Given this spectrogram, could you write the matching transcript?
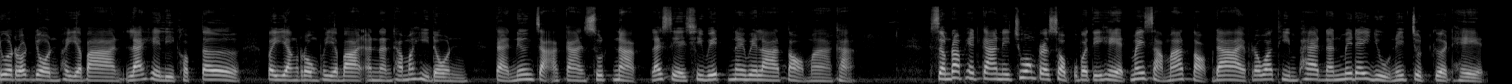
ด้วยรถยนต์พยาบาล และเฮลิคอปเตอร์ ไปยังโรงพยาบาลอนันทมหิดล แต่เนื่องจากอาการสุดหนักและเสียชีวิตในเวลาต่อมาค่ะสำหรับเหตุการณ์ในช่วงประสบอุบัติเหตุไม่สามารถตอบได้ เพราะว่าทีมแพทย์นั้นไม่ได้อยู่ในจุดเกิดเหตุ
